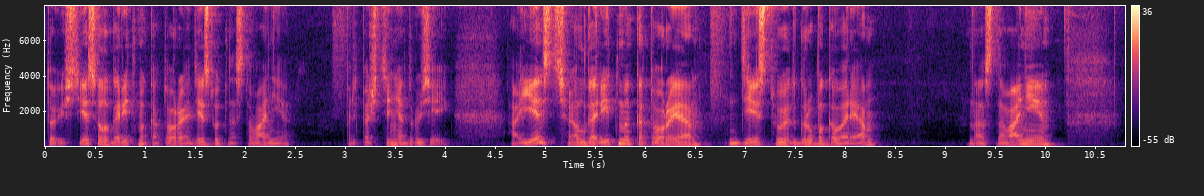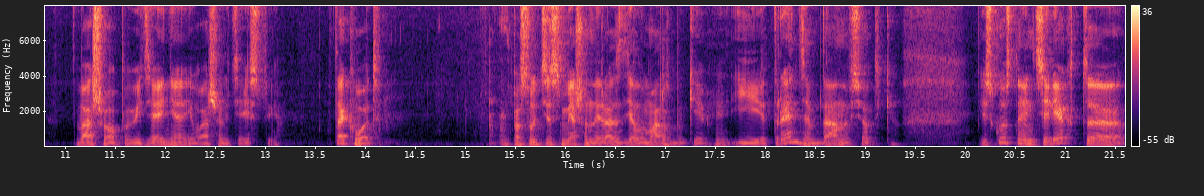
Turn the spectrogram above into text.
То есть, есть алгоритмы, которые действуют на основании предпочтения друзей. А есть алгоритмы, которые действуют, грубо говоря, на основании вашего поведения и ваших действий. Так вот, по сути, смешанный раздел Марсбуки и Трендим, да, но все-таки. Искусственный интеллект э,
